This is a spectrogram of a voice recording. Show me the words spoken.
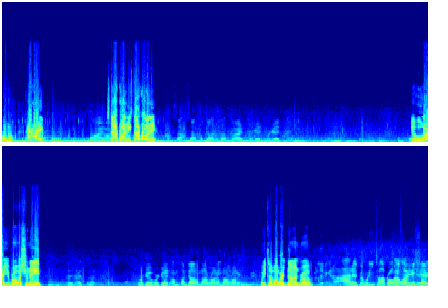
oh no! Hey! Stop running! Stop running! Stop, stop. I'm done. I'm done. All right, we're good. We're good. Yo, who are you, bro? What's your name? I, I, I, we're good. We're good. I'm, I'm done. I'm not running. I'm not running. What are you talking about? We're done, bro. We're living in an attic, but what are you talking about? Why are you here?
